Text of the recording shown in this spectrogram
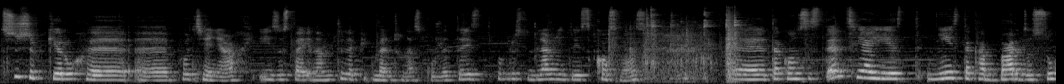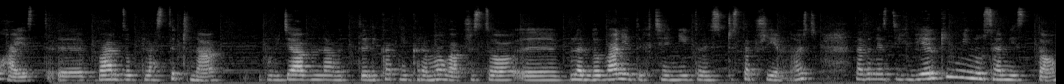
trzy szybkie ruchy e, po cieniach i zostaje nam tyle pigmentu na skórze. To jest po prostu dla mnie to jest kosmos. E, ta konsystencja jest, nie jest taka bardzo sucha, jest e, bardzo plastyczna, powiedziałabym nawet delikatnie kremowa, przez co e, blendowanie tych cieni to jest czysta przyjemność. Natomiast ich wielkim minusem jest to,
